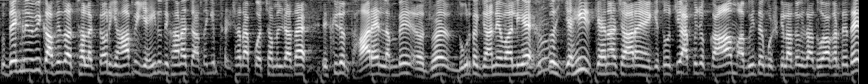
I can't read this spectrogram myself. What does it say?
तो देखने में भी काफ़ी ज़्यादा अच्छा लगता है और यहाँ पे यही तो दिखाना चाहते हैं कि प्रेशर आपको अच्छा मिल जाता है। इसकी जो धार है लंबे जो है दूर तक जाने वाली है। तो यही कहना चाह रहे हैं कि सोचिए आपके जो काम अभी तक मुश्किलों के साथ हुआ करते थे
